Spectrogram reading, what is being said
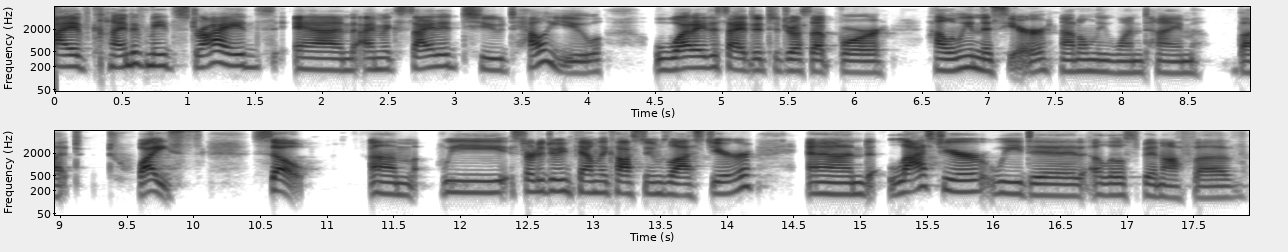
I've kind of made strides and I'm excited to tell you what I decided to dress up for Halloween this year, not only one time, but twice. So, um, we started doing family costumes last year. And last year we did a little spin off of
